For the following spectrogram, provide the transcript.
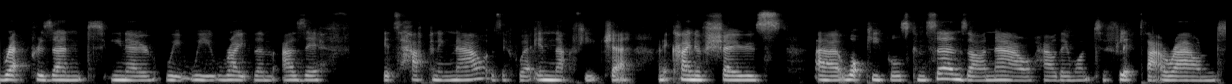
represent, you know, we, we write them as if it's happening now, as if we're in that future. And it kind of shows uh, what people's concerns are now, how they want to flip that around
